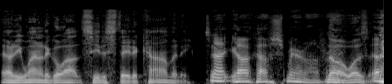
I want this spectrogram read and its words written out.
and he wanted to go out and see the state of comedy. It's not Yakov Smirnoff. No, it wasn't.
